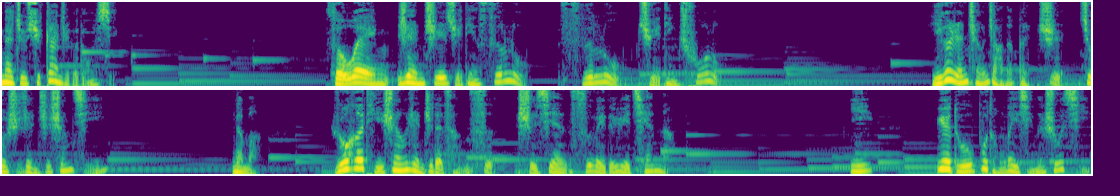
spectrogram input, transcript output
那就去干这个东西。所谓认知决定思路，思路决定出路。一个人成长的本质就是认知升级。那么，如何提升认知的层次，实现思维的跃迁呢？一，阅读不同类型的书籍。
